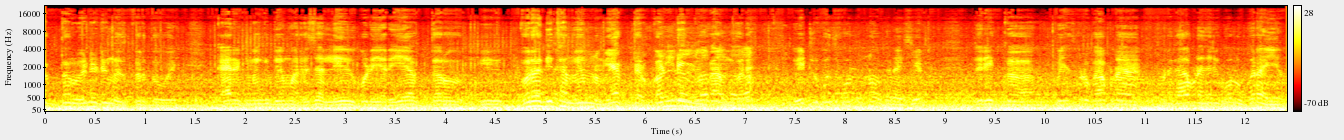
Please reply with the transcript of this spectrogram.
એક ધારું એડિટિંગ જ કરતો હોય. ક્યારેક મેં કીધું એમાં રજા લેવી પડે યાર એક ધારો વરદી થાય એમને એક ધારો કન્ટિન્યુ કામ કરે. એટલું બધું ન કરાય છે જરીક અ, પછી થોડુંક આપણે થોડુંક આપણે જરીક ઓલું કરાય એમ.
